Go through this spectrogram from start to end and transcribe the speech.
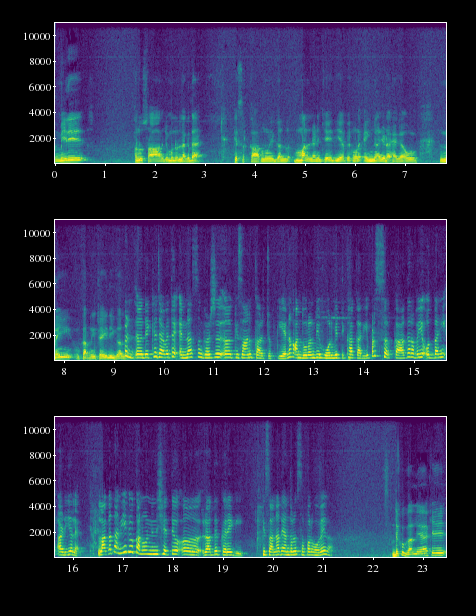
ਮੇਰੇ ਅਨੁਸਾਰ ਜੋ ਮੈਨੂੰ ਲੱਗਦਾ ਹੈ ਕਿ ਸਰਕਾਰ ਨੂੰ ਇਹ ਗੱਲ ਮੰਨ ਲੈਣੀ ਚਾਹੀਦੀ ਹੈ ਵੀ ਹੁਣ ਇੰਨਾ ਜਿਹੜਾ ਹੈਗਾ ਉਹ ਨਹੀਂ ਕਰਨੀ ਚਾਹੀਦੀ ਗੱਲ। ਪਰ ਦੇਖਿਆ ਜਾਵੇ ਤਾਂ ਇੰਨਾ ਸੰਘਰਸ਼ ਕਿਸਾਨ ਕਰ ਚੁੱਕੀ ਹੈ ਨਾ। ਅੰਦੋਲਨ ਵੀ ਹੋਰ ਵੀ ਤਿੱਖਾ ਕਰੀਏ ਪਰ ਸਰਕਾਰ ਦਾ ਰਵੱਈਆ ਉਦਾਂ ਹੀ ਅੜੀਅਲ ਹੈ। ਲੱਗਦਾ ਨਹੀਂ ਹੈ ਕਿ ਉਹ ਕਾਨੂੰਨੀ ਨਿਸ਼ੇਧ ਅ, ਰੱਦ ਕਰੇਗੀ। ਕਿਸਾਨਾਂ ਦੇ ਅੰਦੋਲਨ ਸਫਲ ਹੋਵੇਗਾ? ਦੇਖੋ ਗੱਲ ਇਹ ਹੈ ਕਿ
